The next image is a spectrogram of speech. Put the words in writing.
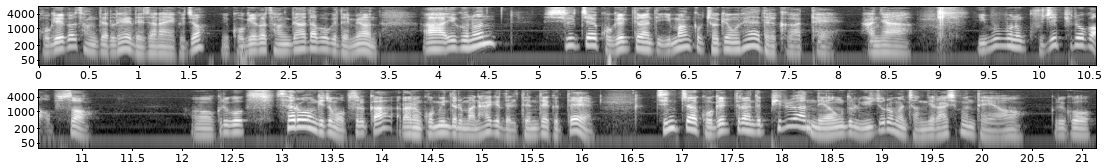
고객을 상대를 해야 되잖아요. 그죠? 고객을 상대하다 보게 되면 아, 이거는 실제 고객들한테 이만큼 적용을 해야 될 것 같아. 아냐. 이 부분은 굳이 필요가 없어. 어, 그리고 새로운 게 좀 없을까? 라는 고민들을 많이 하게 될 텐데 그때 진짜 고객들한테 필요한 내용들 위주로만 정리를 하시면 돼요. 그리고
